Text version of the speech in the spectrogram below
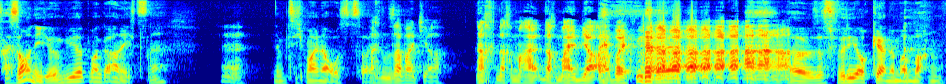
Weiß auch nicht, irgendwie hört man gar nichts, ne? Ja. Nimmt sich mal eine Auszeit. Macht ein Sabbatjahr. Nach, nach, einem, nach einem halben Jahr arbeiten. Das würde ich auch gerne mal machen.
